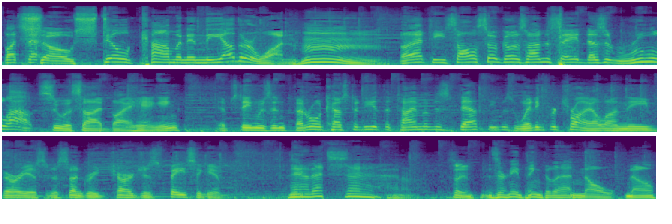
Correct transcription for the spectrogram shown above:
but that, So, still common in the other one. Hmm. but he also goes on to say it doesn't rule out suicide by hanging. Epstein was in federal custody at the time of his death. He was waiting for trial on the various and sundry charges facing him. Yeah, that's uh, I don't know. So, is there anything to that? No. No.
